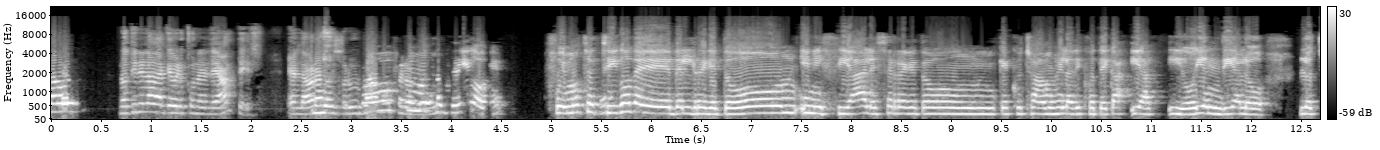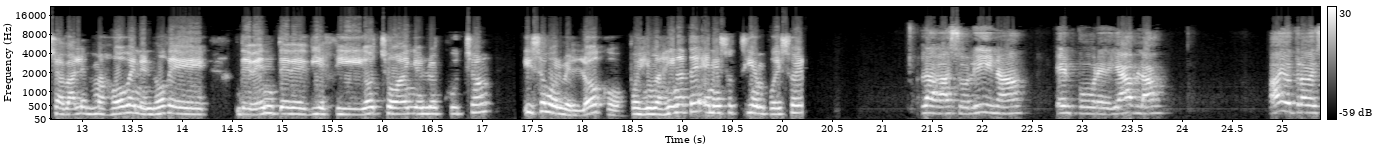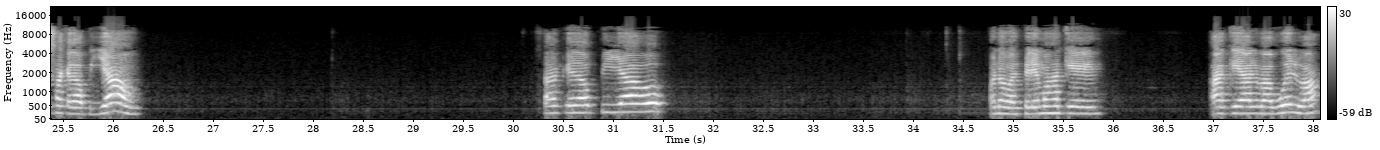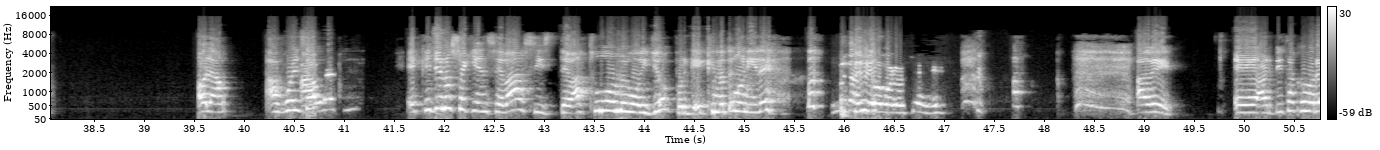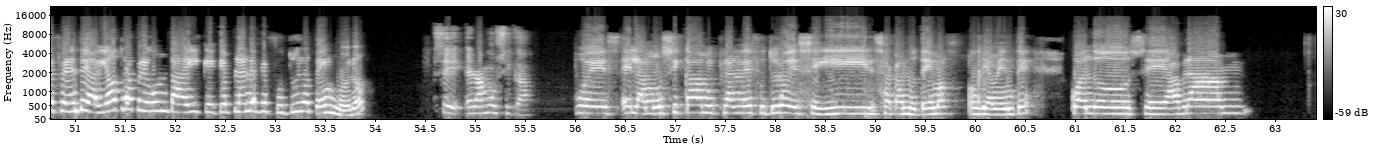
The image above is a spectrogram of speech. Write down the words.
No tiene nada que ver con el de antes. El de ahora es súper urbano, pero... ¿eh? fuimos testigos del reggaetón inicial, ese reggaetón que escuchábamos en la discoteca y, hoy en día los, chavales más jóvenes, ¿no? De, de 20, de 18 años lo escuchan y se vuelven locos. Pues imagínate en esos tiempos, eso es... La gasolina, el pobre diabla. Ay, otra vez se ha quedado pillado. Se ha quedado pillado. Bueno, esperemos a que a que Alba vuelva. Hola, ¿has vuelto? Es que yo no sé quién se va, si te vas tú o me voy yo, porque es que no tengo ni idea. a ver, eh, artistas como referente, había otra pregunta ahí, que qué planes de futuro tengo, ¿no? Sí, en la música. Pues en la música mis planes de futuro es seguir sacando temas, obviamente. Cuando se abran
